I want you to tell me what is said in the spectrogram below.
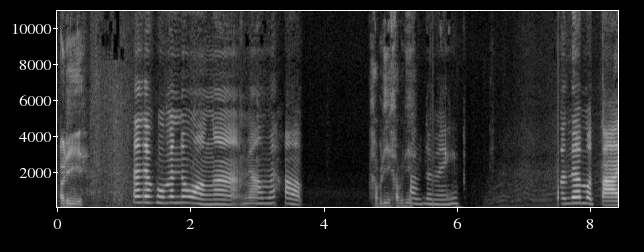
เอาดีในชมพูมันหน่วงอะ ไม่เอาไม่ขับขับไปดิขับไปดิขับได้ไหม คนเลือดหมดตาย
